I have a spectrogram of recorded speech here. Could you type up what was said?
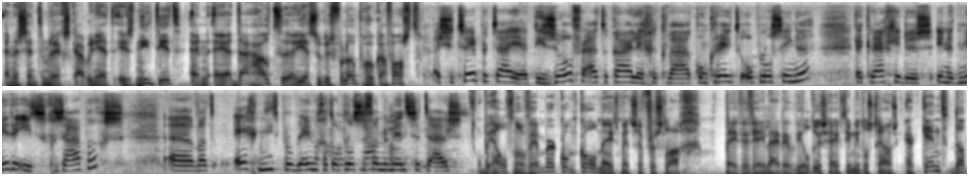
En een centrumrechtskabinet is niet dit. En daar houdt Jesse dus voorlopig ook aan vast. Als je twee partijen hebt die zo ver uit elkaar liggen qua concrete oplossingen. Dan krijg je dus in het midden iets gezapigs. wat echt niet problemen gaat oplossen van de mensen thuis. Op 11 november komt Koolmees met zijn verslag. PVV-leider Wilders heeft inmiddels trouwens erkend dat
